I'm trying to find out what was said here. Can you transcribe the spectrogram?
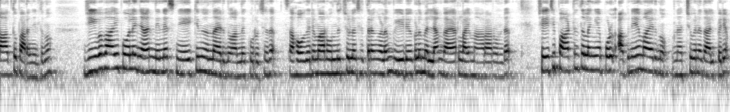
പാത്തു പറഞ്ഞിരുന്നു. ജീവവായു പോലെ ഞാൻ നിന്നെ സ്നേഹിക്കുന്നു എന്നായിരുന്നു അന്ന് കുറിച്ചത്. സഹോദരിമാർ ഒന്നിച്ചുള്ള ചിത്രങ്ങളും വീഡിയോകളും എല്ലാം വൈറലായി മാറാറുണ്ട്. ചേച്ചി പാട്ടിൽ തിളങ്ങിയപ്പോൾ അഭിനയമായിരുന്നു നച്ചുവിന് താല്പര്യം.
